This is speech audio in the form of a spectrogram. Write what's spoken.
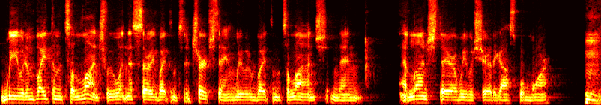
we would invite them to lunch. We wouldn't necessarily invite them to the church thing. We would invite them to lunch, and then at lunch there, we would share the gospel more, Hmm.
